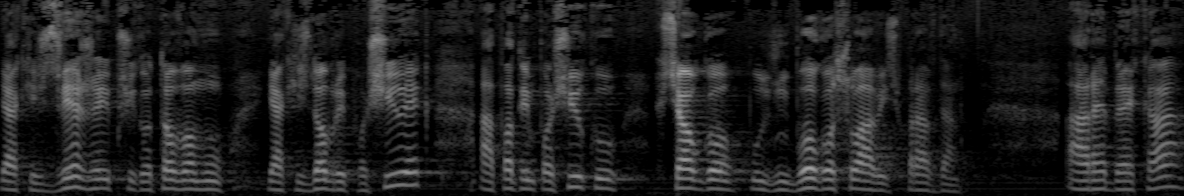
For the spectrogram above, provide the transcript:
jakieś zwierzę i przygotował mu jakiś dobry posiłek, a po tym posiłku chciał go później błogosławić, prawda? A Rebeka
